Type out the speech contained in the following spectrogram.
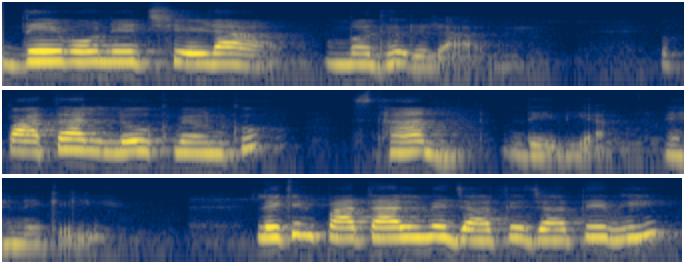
देवों ने छेड़ा मधुर राग। तो पाताल लोक में उनको स्थान दे दिया रहने के लिए। लेकिन पाताल में जाते जाते भी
